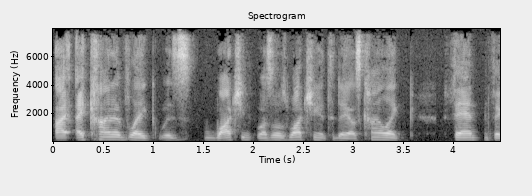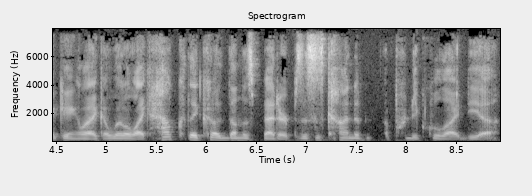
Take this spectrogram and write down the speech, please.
I, I kind of like was watching as I was watching it today. I was kind of like fanficking like a little like how could they could have done this better because this is kind of a pretty cool idea.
